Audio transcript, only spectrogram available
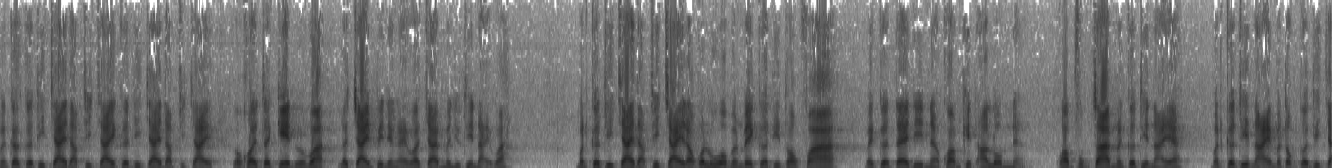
มันก็เกิดที่ใจดับที่ใจ เกิดที่ใจดับที่ใจ ก็คอยสังเกตมันว่า แล้วใจเป็นยังไงว่าใจมันอยู่ที่ไหนวะมันเกิดที่ใจดับที่ใจเราก็รู้ว่ามันไม่เกิดที่ท้องฟ้า ไม่เกิดใต้ดินน่ะความคิดอารมณ์เนี่ยความฟุ้งซ่านมันเกิดที่ไหนอะ มันเกิดที่ไหนมันต้องเกิดที่ใจ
